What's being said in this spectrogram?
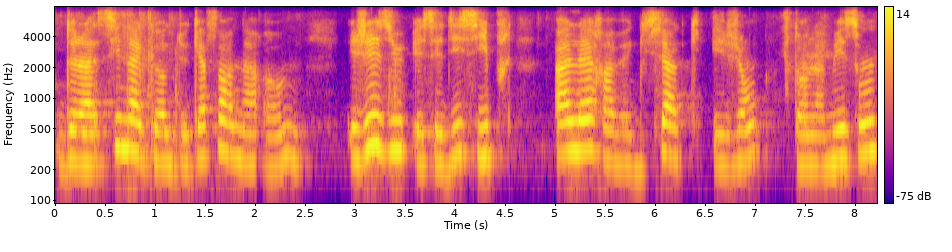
de la synagogue de Capharnaüm, Jésus et ses disciples allèrent avec Jacques et Jean dans la maison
